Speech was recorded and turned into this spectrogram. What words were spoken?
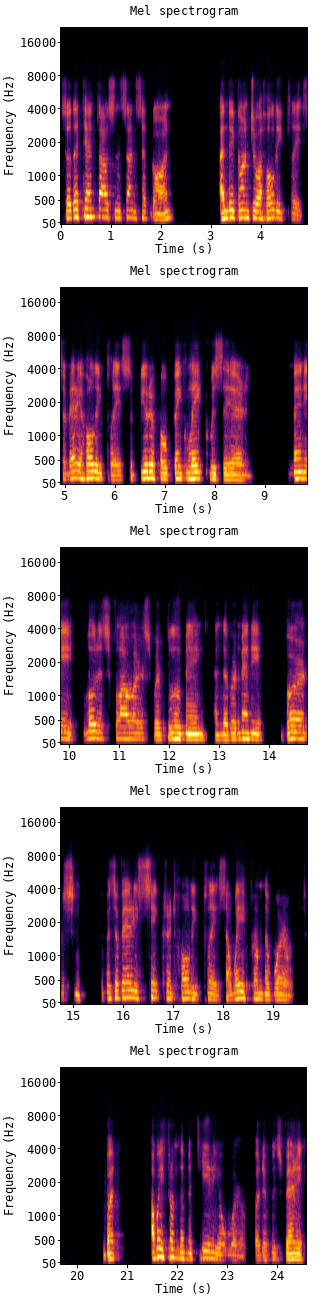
So the 10,000 sons had gone and they'd gone to a holy place, a very holy place. A beautiful big lake was there. Many lotus flowers were blooming and there were many birds. It was a very sacred, holy place away from the world, but away from the material world, but it was very,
